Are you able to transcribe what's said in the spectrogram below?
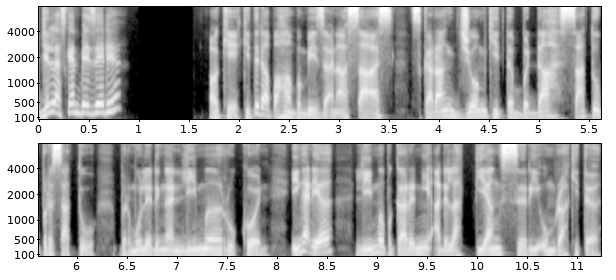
Jelas kan beza dia? Okey, kita dah faham pembezaan asas. Sekarang jom kita bedah satu persatu. Bermula dengan lima rukun. Ingat ya, lima perkara ni adalah tiang seri umrah kita.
